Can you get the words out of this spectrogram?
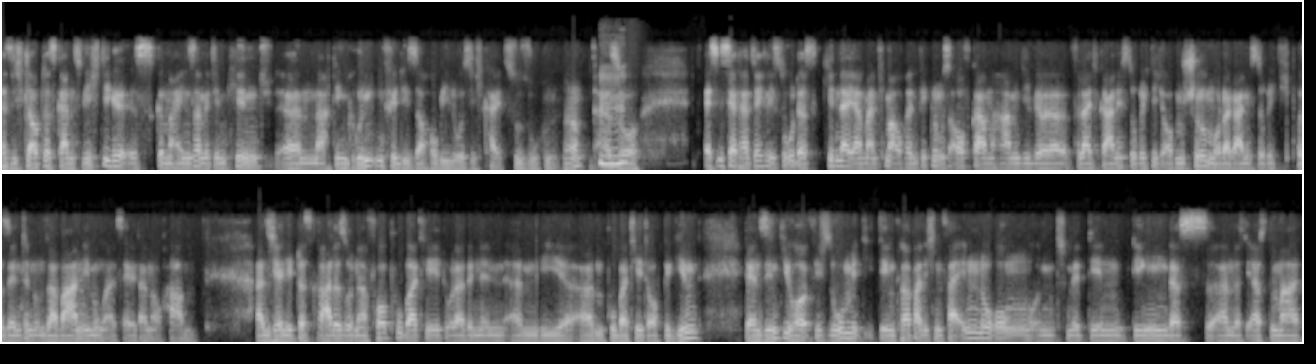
Also ich glaube, das ganz Wichtige ist, gemeinsam mit dem Kind ähm, nach den Gründen für diese Hobbylosigkeit zu suchen. Ne? Mhm. Also es ist ja tatsächlich so, dass Kinder ja manchmal auch Entwicklungsaufgaben haben, die wir vielleicht gar nicht so richtig auf dem Schirm oder gar nicht so richtig präsent in unserer Wahrnehmung als Eltern auch haben. Also ich erlebe das gerade so in der Vorpubertät oder wenn denn ähm, die ähm, Pubertät auch beginnt, dann sind die häufig so mit den körperlichen Veränderungen und mit den Dingen, dass ähm, das erste Mal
